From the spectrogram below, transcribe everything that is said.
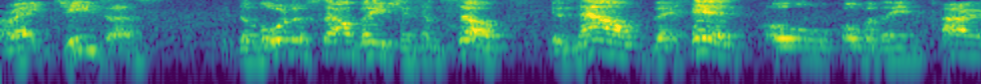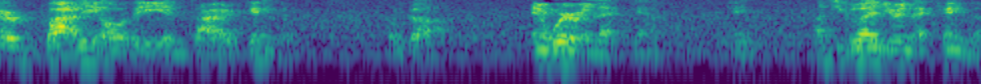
All right? Jesus, the Lord of salvation himself, is now the head over the entire body or the entire kingdom of God. And we're in that kingdom. Aren't you glad you're in that kingdom?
